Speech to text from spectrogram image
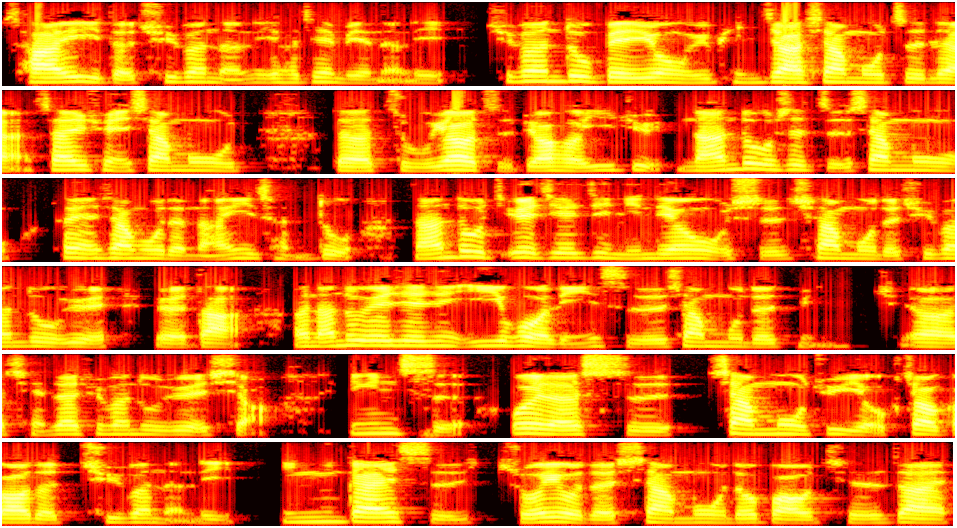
差异的区分能力和鉴别能力。区分度被用于评价项目质量、筛选项目。的主要指标和依据，难度是指项目测验项目的难易程度，难度越接近零点五时，项目的区分度越越大，而难度越接近一或零时，项目的呃潜在区分度越小。因此，为了使项目具有较高的区分能力，应该使所有的项目都保持在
